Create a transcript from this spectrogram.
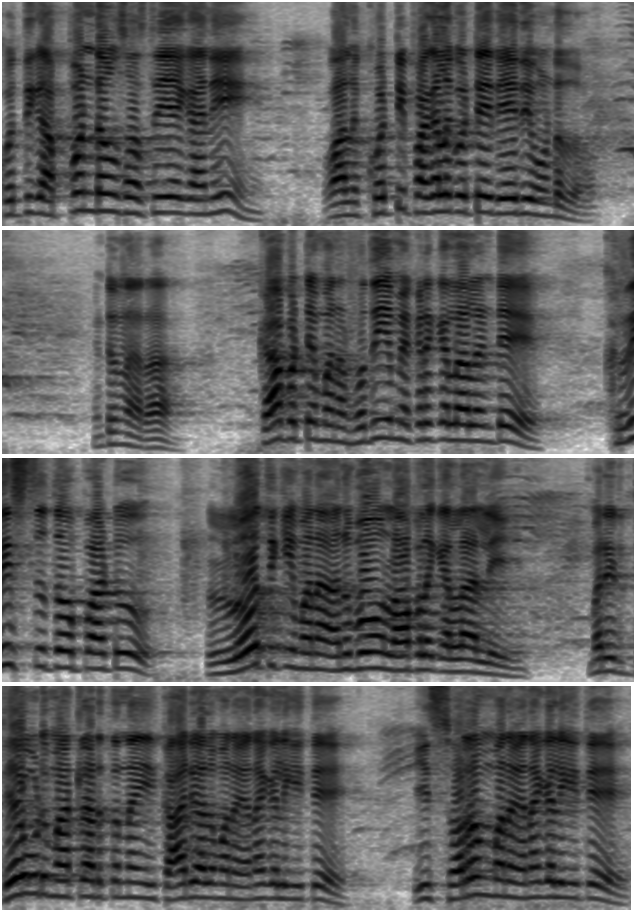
కొద్దిగా అప్ అండ్ డౌన్స్ వస్తాయే కానీ వాళ్ళని కొట్టి పగలగొట్టేది ఏది ఉండదు. వింటున్నారా? కాబట్టి మన హృదయం ఎక్కడికి వెళ్ళాలంటే క్రీస్తుతో పాటు లోతుకి మన అనుభవం లోపలికి వెళ్ళాలి. మరి దేవుడు మాట్లాడుతున్న ఈ కార్యాలు మనం వినగలిగితే ఈ స్వరం మనం వినగలిగితే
